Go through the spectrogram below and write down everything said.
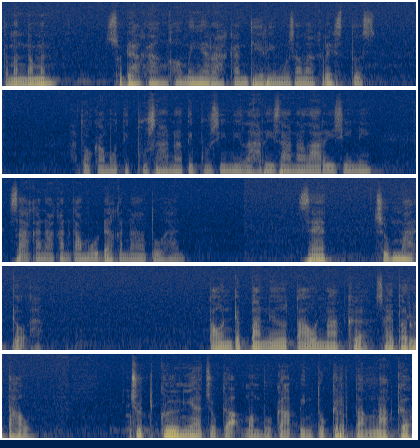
Teman-teman, sudahkah engkau menyerahkan dirimu sama Kristus? Atau kamu tipu sana, tipu sini, lari sana, lari sini. Seakan-akan kamu udah kenal Tuhan. Saya cuma doa Tahun depan itu tahun naga, saya baru tahu. Judulnya juga membuka pintu gerbang naga.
